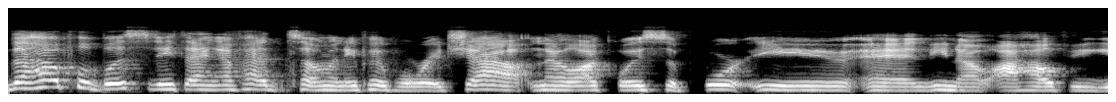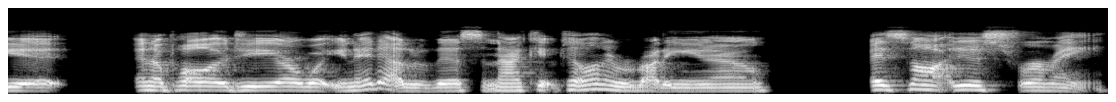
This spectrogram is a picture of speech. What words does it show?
The whole publicity thing, I've had so many people reach out and they're like, We support you. And, you know, I hope you get an apology or what you need out of this. And I keep telling everybody, you know, it's not just for me.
